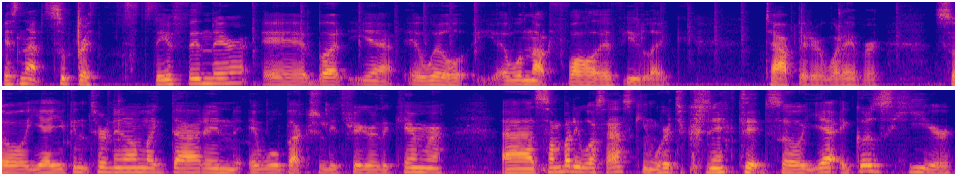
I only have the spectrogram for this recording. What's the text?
It's not super stiff in there uh, but yeah it will it will not fall if you like tap it or whatever so yeah, you can turn it on like that and it will actually trigger the camera. Uh, somebody was asking where to connect it. So yeah, it goes here.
